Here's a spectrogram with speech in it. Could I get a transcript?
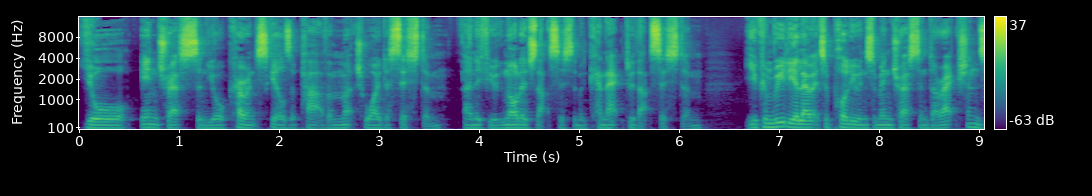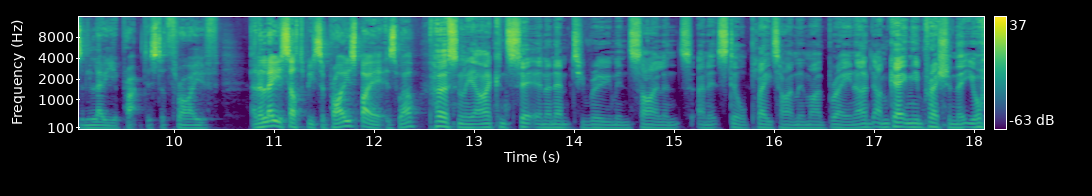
your interests and your current skills are part of a much wider system. And if you acknowledge that system and connect with that system, you can really allow it to pull you in some interesting directions and allow your practice to thrive and allow yourself to be surprised by it as well. Personally, I can sit in an empty room in silence and it's still playtime in my brain. I, am getting the impression that you're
